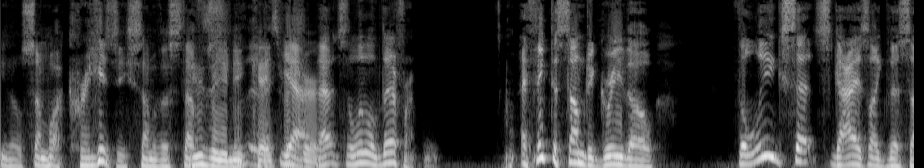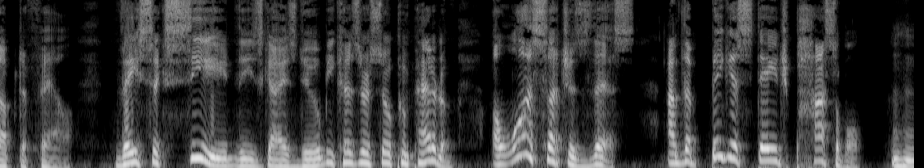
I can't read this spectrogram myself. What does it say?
you know, somewhat crazy. Some of the stuff. He's a unique case for yeah, sure. that's a little different. I think to some degree, though, the league sets guys like this up to fail. They succeed, these guys do, because they're so competitive. A loss such as this, on the biggest stage possible, Mm-hmm.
